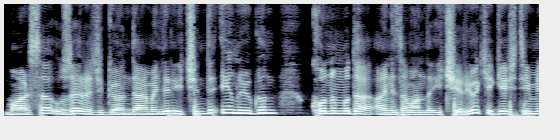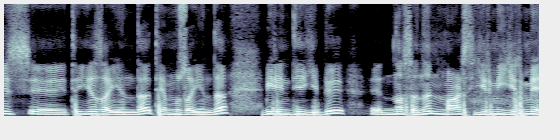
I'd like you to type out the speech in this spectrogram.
Mars'a uzay aracı göndermeleri için de en uygun konumu da aynı zamanda içeriyor ki geçtiğimiz e, yaz ayında, Temmuz ayında bilindiği gibi e, NASA'nın Mars 2020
